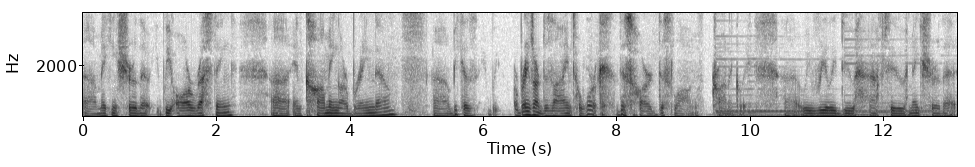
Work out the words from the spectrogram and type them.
uh, making sure that we are resting uh, and calming our brain down uh, because we, our brains aren't designed to work this hard, this long, chronically. Uh, we really do have to make sure that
